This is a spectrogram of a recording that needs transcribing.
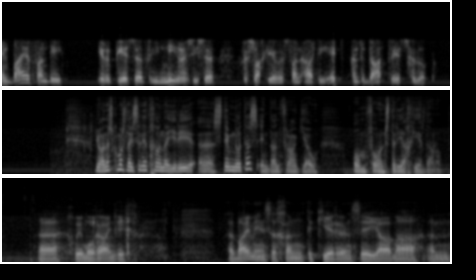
En baie van die Europese of die nie-Russiese verslaggewers van RT het inderdaad reeds geloop. Johannes, kom ons luister net gou na hierdie uh, stemnotas en dan vra ek jou om vir ons te reageer daarop. Uh goeiemôre Heinrich. Uh, baie mense gaan te kere en sê ja, maar um,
